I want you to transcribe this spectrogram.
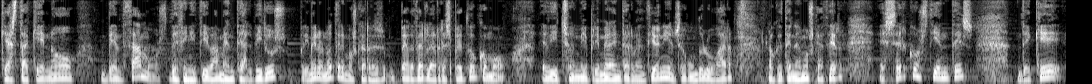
que hasta que no venzamos definitivamente al virus, primero no tenemos que perderle respeto, como he dicho en mi primera intervención, y en segundo lugar, lo que tenemos que hacer es ser conscientes de que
